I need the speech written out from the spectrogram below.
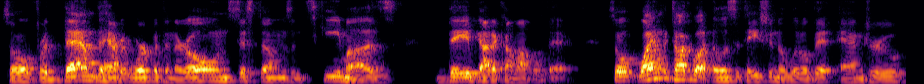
So for them to have it work within their own systems and schemas, they've got to come up with it. So why don't we talk about elicitation a little bit, Andrew?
